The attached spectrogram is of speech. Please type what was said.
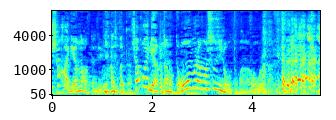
然社会でやんなかったよね。社会でやったのって大村益次郎とかだろ俺が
